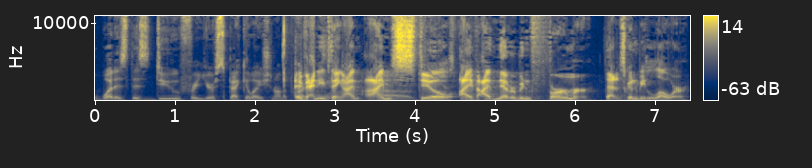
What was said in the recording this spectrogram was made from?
what does this do for your speculation on the price? If anything, I'm I'm still I've I've never been firmer that it's going to be lower.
